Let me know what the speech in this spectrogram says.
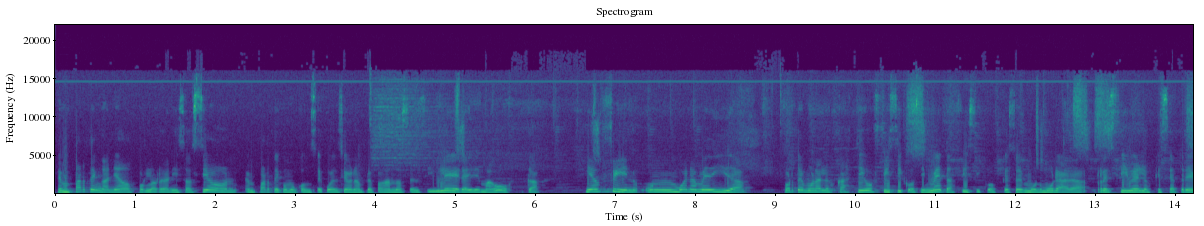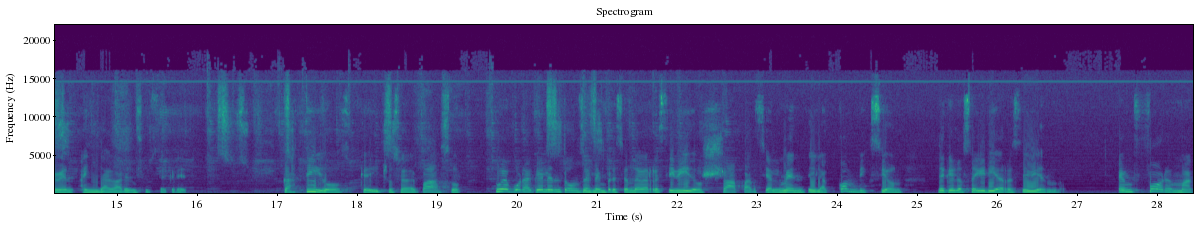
en parte engañados por la organización, en parte como consecuencia de una propaganda sensiblera y demagógica, y en fin, en buena medida, por temor a los castigos físicos y metafísicos que se murmurara, reciben los que se atreven a indagar en sus secretos. Castigos, que dicho sea de paso, tuve por aquel entonces la impresión de haber recibido ya parcialmente y la convicción de que los seguiría recibiendo. En forma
